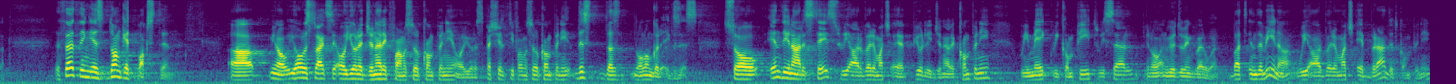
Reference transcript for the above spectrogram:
that. The third thing is don't get boxed in. Uh, you know, you always try to say, oh, you're a generic pharmaceutical company or you're a specialty pharmaceutical company. This does no longer exist. So in the United States, we are very much a purely generic company. We make, we compete, we sell, you know, and we're doing very well. But in the MENA, we are very much a branded company.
